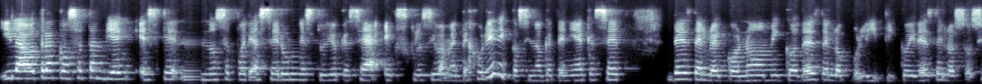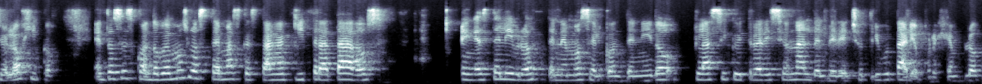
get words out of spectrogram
Y la otra cosa también es que no se puede hacer un estudio que sea exclusivamente jurídico, sino que tenía que ser desde lo económico, desde lo político y desde lo sociológico. Entonces, cuando vemos los temas que están aquí tratados, en este libro tenemos el contenido clásico y tradicional del derecho tributario, por ejemplo,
